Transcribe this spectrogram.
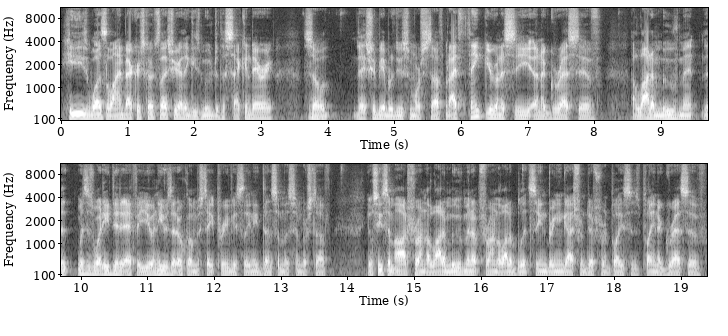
He was the linebackers coach last year. I think he's moved to the secondary, so they should be able to do some more stuff. But I think you're going to see an aggressive, a lot of movement. This is what he did at FAU, and he was at Oklahoma State previously, and he'd done some of the similar stuff. You'll see some odd front, a lot of movement up front, a lot of blitzing, bringing guys from different places, playing aggressive.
